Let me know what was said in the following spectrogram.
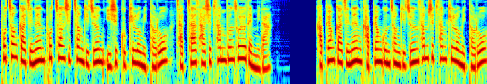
포천까지는 포천시청 기준 29km로 자차 43분 소요됩니다. 가평까지는 가평군청 기준 33km로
